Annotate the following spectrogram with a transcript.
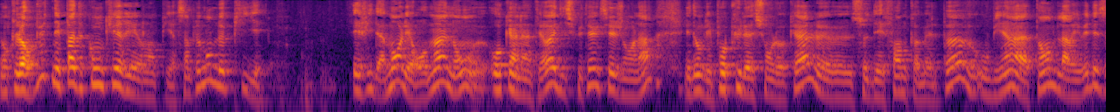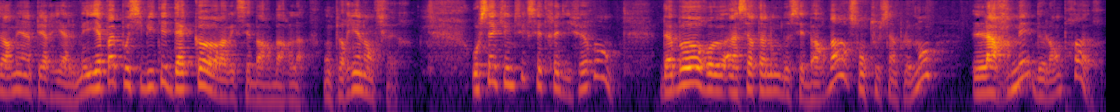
Donc leur but n'est pas de conquérir l'Empire, simplement de le piller. Évidemment, les Romains n'ont aucun intérêt à discuter avec ces gens-là, et donc les populations locales euh, se défendent comme elles peuvent, ou bien attendent l'arrivée des armées impériales. Mais il n'y a pas de possibilité d'accord avec ces barbares-là, on ne peut rien en faire. Au 5e siècle, c'est très différent. D'abord, euh, un certain nombre de ces barbares sont tout simplement l'armée de l'empereur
